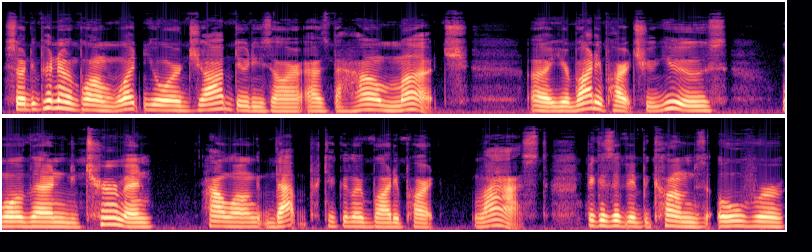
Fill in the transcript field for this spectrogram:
So, depending upon what your job duties are as to how much uh, your body parts you use, will then determine how long that particular body part lasts. Because if it becomes over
